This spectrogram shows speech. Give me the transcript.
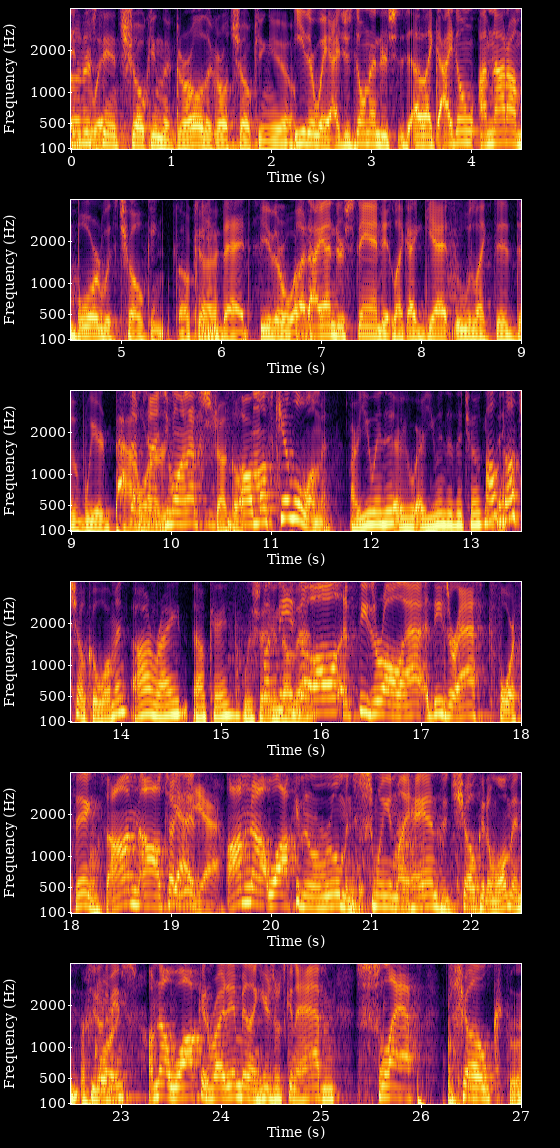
don't into understand choking the girl or the girl choking you. Either way, I just don't understand. Uh, like I don't. I'm not on board with choking. Okay. In bed. Either way. But I understand it. Like I get like the the weird power. sometimes you want to struggle. almost kill a woman. Are you into? Are you, are you into the choking I'll, thing? I'll choke a woman. All right. Okay. Wish I But didn't know these that. are all if these are all a, these are asked for things. I'm I'll tell Yeah, you this. yeah. I'm not walking in a room and swinging my hands and choking a woman. Do you know what I course. mean? I'm not walking right in and being like, here's what's gonna happen: slap, choke, da,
